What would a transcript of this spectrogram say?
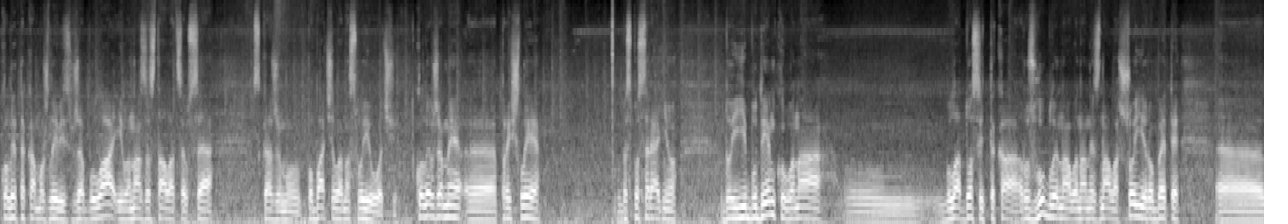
коли така можливість вже була, і вона застала це все, скажімо, побачила на свої очі. Коли вже ми е, прийшли безпосередньо до її будинку, вона була досить така розгублена, вона не знала, що їй робити. Е,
